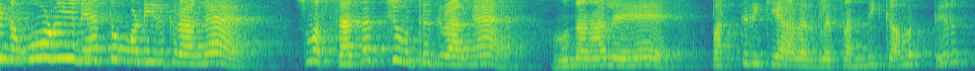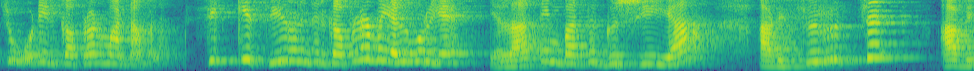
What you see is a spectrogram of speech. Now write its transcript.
இந்த மூணையும் நேத்தும் பண்ணியிருக்கிறாங்க. சும்மா சதைச்சு விட்டுருக்குறாங்க. முந்தா நாள் பத்திரிகையாளர்களை சந்திக்காம தெரிச்சு ஓடி இருக்காப்புல நம்ம அண்ணாமலை சிக்கி சீரழிஞ்சிருக்காப்புல நம்ம எல்முருகன். எல்லாத்தையும் பார்த்து குஷியா அப்படி சிரிச்சு அப்படி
